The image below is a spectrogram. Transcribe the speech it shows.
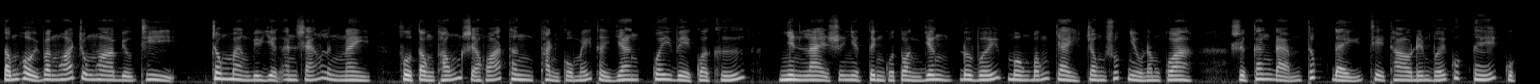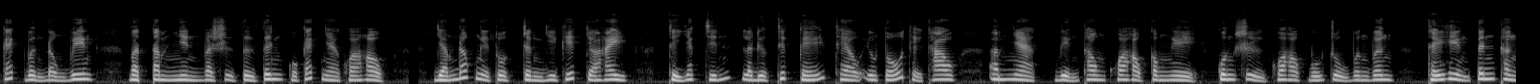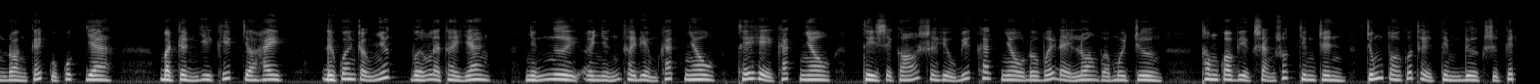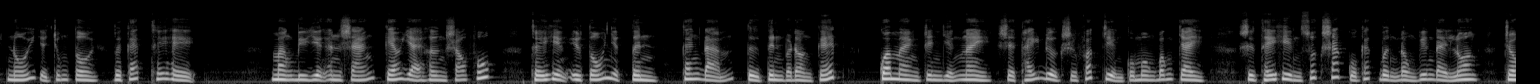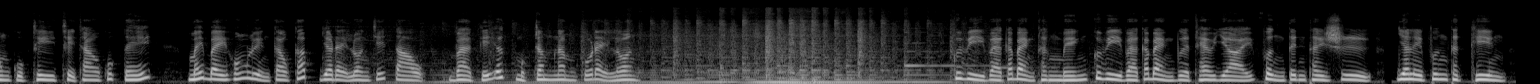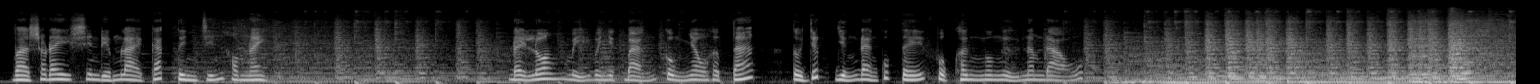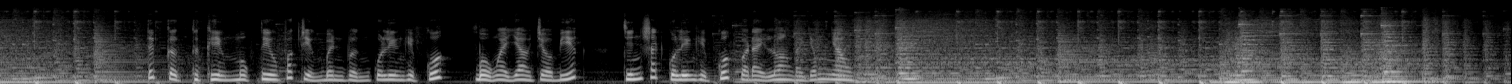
Tổng hội Văn hóa Trung Hoa biểu thị, trong màn biểu diễn ánh sáng lần này, Phủ Tổng thống sẽ hóa thân thành cổ máy thời gian quay về quá khứ, nhìn lại sự nhiệt tình của toàn dân đối với môn bóng chày trong suốt nhiều năm qua, sự can đảm thúc đẩy thể thao đến với quốc tế của các vận động viên và tầm nhìn và sự tự tin của các nhà khoa học. Giám đốc nghệ thuật Trần Di Khiết cho hay, thị giác chính là được thiết kế theo yếu tố thể thao, âm nhạc, viễn thông, khoa học công nghệ, quân sự, khoa học vũ trụ vân vân, thể hiện tinh thần đoàn kết của quốc gia. Bà Trần Di Khiết cho hay, điều quan trọng nhất vẫn là thời gian. Những người ở những thời điểm khác nhau, thế hệ khác nhau thì sẽ có sự hiểu biết khác nhau đối với Đài Loan và môi trường. Thông qua việc sản xuất chương trình, chúng tôi có thể tìm được sự kết nối giữa chúng tôi với các thế hệ. Màn biểu diễn ánh sáng kéo dài hơn 6 phút, thể hiện yếu tố nhiệt tình, can đảm, tự tin và đoàn kết. Qua màn trình diễn này sẽ thấy được sự phát triển của môn bóng chày, sự thể hiện xuất sắc của các vận động viên Đài Loan trong cuộc thi thể thao quốc tế, máy bay huấn luyện cao cấp do Đài Loan chế tạo và ký ức 100 năm của Đài Loan. Quý vị và các bạn thân mến, quý vị và các bạn vừa theo dõi phần tin thời sự do Lê Phương thực hiện và sau đây xin điểm lại các tin chính hôm nay. Đài Loan, Mỹ và Nhật Bản cùng nhau hợp tác tổ chức diễn đàn quốc tế phục hưng ngôn ngữ Nam đảo. Tích cực thực hiện mục tiêu phát triển bền vững của Liên Hiệp Quốc, Bộ Ngoại giao cho biết chính sách của Liên Hiệp Quốc và Đài Loan là giống nhau.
